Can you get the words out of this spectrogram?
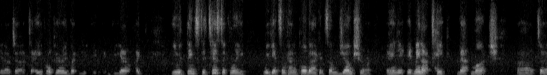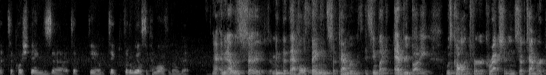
you know, to, to April period. But, you know, I, you would think statistically we get some kind of pullback at some juncture and it, it may not take that much uh, to to push things uh, to you know to, for the wheels to come off a little bit. Yeah, I mean, I was, uh, I mean, that, that whole thing in September, it seemed like everybody was calling for a correction in September,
